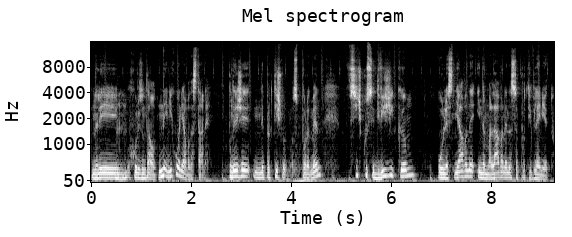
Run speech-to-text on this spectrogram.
нали, mm-hmm. хоризонталното. Не, никога няма да стане. Понеже непрактично, според мен, всичко се движи към улесняване и намаляване на съпротивлението.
